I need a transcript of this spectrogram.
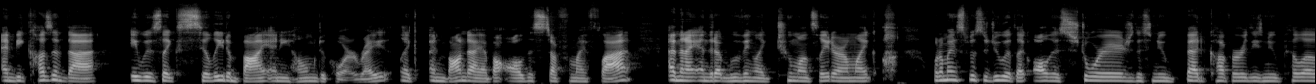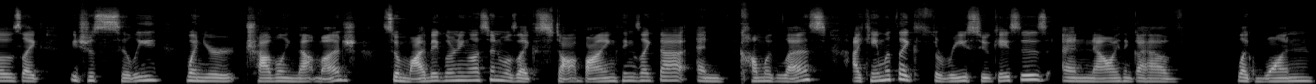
And because of that, it was like silly to buy any home decor, right? Like in Bondi, I bought all this stuff for my flat. And then I ended up moving like two months later. I'm like, what am I supposed to do with like all this storage, this new bed cover, these new pillows? Like, it's just silly when you're traveling that much. So, my big learning lesson was like, stop buying things like that and come with less. I came with like three suitcases, and now I think I have like one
